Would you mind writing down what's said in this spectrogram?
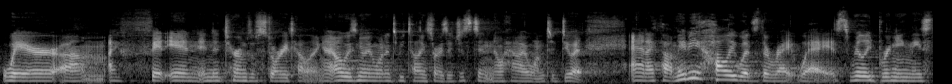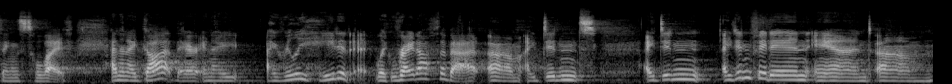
where um, I fit in, in terms of storytelling. I always knew I wanted to be telling stories. I just didn't know how I wanted to do it. And I thought maybe Hollywood's the right way. It's really bringing these things to life. And then I got there, and I I really hated it. Like right off the bat, um, I didn't. I didn't I didn't fit in, and um,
